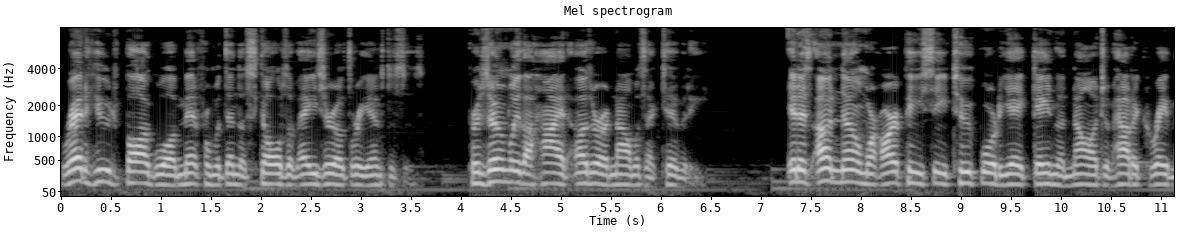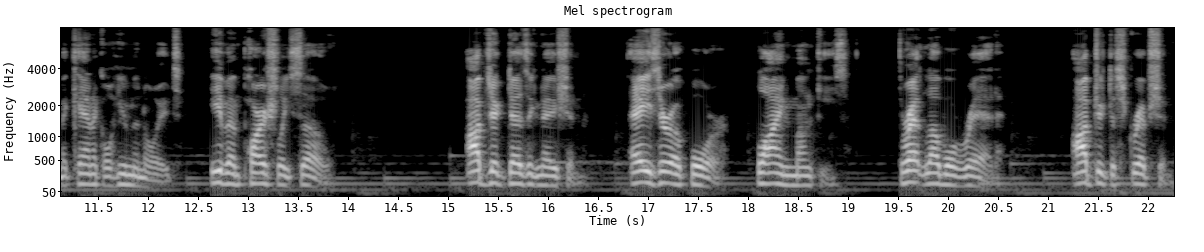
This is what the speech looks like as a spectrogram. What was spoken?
red-hued fog will emit from within the skulls of A-03 instances, presumably to hide other anomalous activity. It is unknown where RPC-248 gained the knowledge of how to create mechanical humanoids, even partially so. Object Designation A-04 Flying Monkeys Threat Level Red Object Description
